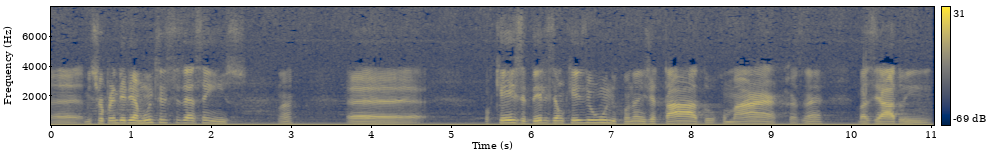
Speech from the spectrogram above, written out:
É, me surpreenderia muito se eles fizessem isso. Né? É, o case deles é um case único, né? Injetado, com marcas, né? Baseado em,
